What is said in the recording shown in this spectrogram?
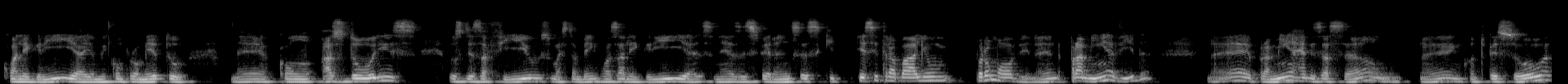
com alegria, eu me comprometo né, com as dores, os desafios, mas também com as alegrias, né, as esperanças que esse trabalho promove né, para a minha vida, né, para a minha realização né, enquanto pessoa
